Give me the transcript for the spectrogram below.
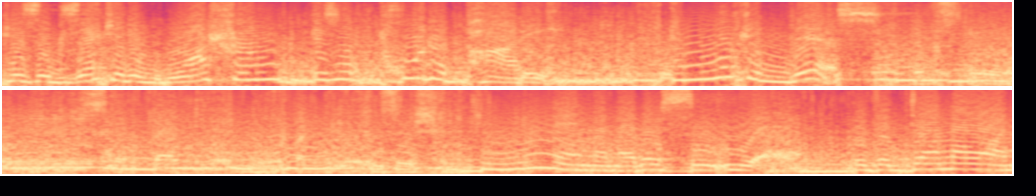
his executive washroom is a porta potty. Look at this. Can you name another CEO with a demo on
